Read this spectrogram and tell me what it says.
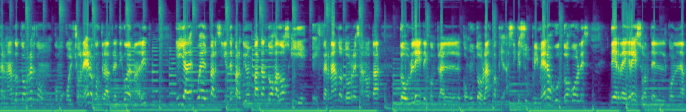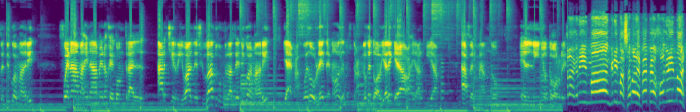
Fernando Torres como colchonero contra el Atlético de Madrid. Y ya después el siguiente partido empatan 2 a 2 y eh, Fernando Torres anota doblete contra el conjunto blanco. Así que sus primeros dos goles de regreso ante el, con el Atlético de Madrid fue nada más y nada menos que contra el archirrival de Ciudad, contra el Atlético de Madrid. Y además fue doblete, ¿no? Demostrando que todavía le quedaba jerarquía a Fernando el niño Torres. Para Griezmann, Griezmann se va de Pepe, ojo a Griezmann,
